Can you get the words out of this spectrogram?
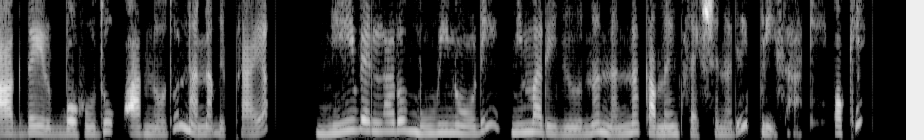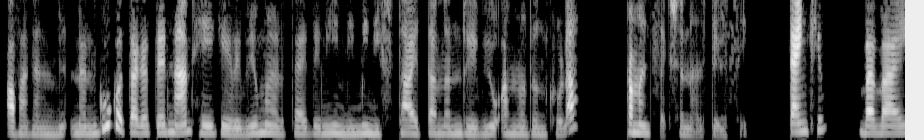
ಆಗದೆ ಇರಬಹುದು ಅನ್ನೋದು ನನ್ನ ಅಭಿಪ್ರಾಯ. ನೀವೆಲ್ಲರೂ ಮೂವಿ ನೋಡಿ ನಿಮ್ಮ ರಿವ್ಯೂನ ನನ್ನ ಕಮೆಂಟ್ ಸೆಕ್ಷನ್ ಅಲ್ಲಿ ಪ್ಲೀಸ್ ಹಾಕಿ. ಓಕೆ? ಅವಾಗ ನನ್ಗೂ ಗೊತ್ತಾಗತ್ತೆ ನಾನ್ ಹೇಗೆ ರಿವ್ಯೂ ಮಾಡ್ತಾ ಇದ್ದೀನಿ, ನಿಮಗೆ ಇಷ್ಟ ಆಯ್ತಾ ನನ್ನ ರಿವ್ಯೂ ಅನ್ನೋದನ್ನು ಕೂಡ ಕಮೆಂಟ್ ಸೆಕ್ಷನ್ ಅಲ್ಲಿ ತಿಳಿಸಿ. Thank you. Bye bye.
